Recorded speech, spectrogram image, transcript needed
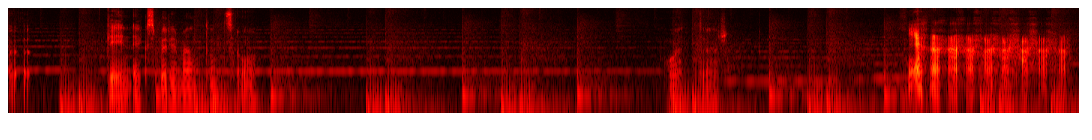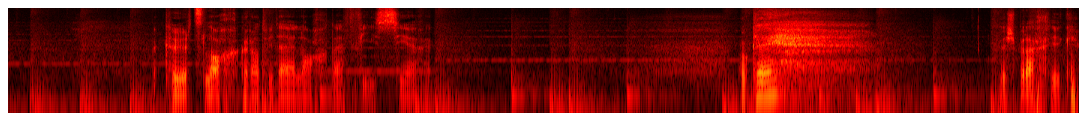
Äh, Genexperiment und so. Man hört das Lachen gerade, wie der lacht, der fies Sieche. Okay. Besprechung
